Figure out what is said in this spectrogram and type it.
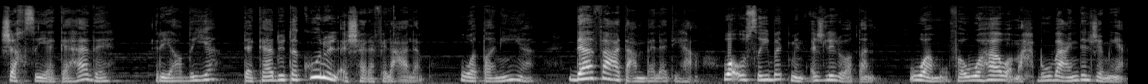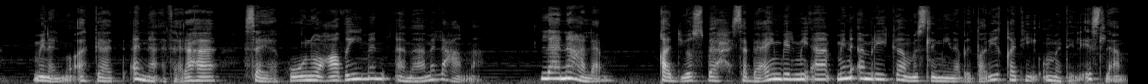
شخصية كهذه رياضية تكاد تكون الأشهر في العالم وطنية دافعت عن بلدها وأصيبت من أجل الوطن ومفوهة ومحبوبة عند الجميع. من المؤكد أن أثرها سيكون عظيما أمام العامة. لا نعلم قد يصبح 70% من أمريكا مسلمين بطريقة أمة الإسلام.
